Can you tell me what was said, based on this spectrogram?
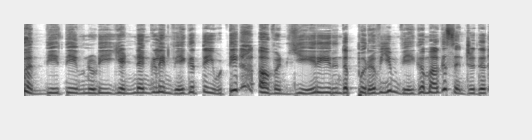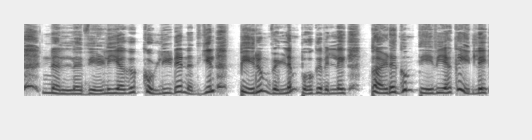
வந்தியத்தேவனுடைய எண்ணங்களின் வேகத்தை ஒட்டி அவன் ஏறி இருந்த புறவியும் வேகமாக சென்றது. நல்ல வேளையாக கொள்ளிட நதியில் பெரும் வெள்ளம் போகவில்லை. படகும் தேவையாக இல்லை.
